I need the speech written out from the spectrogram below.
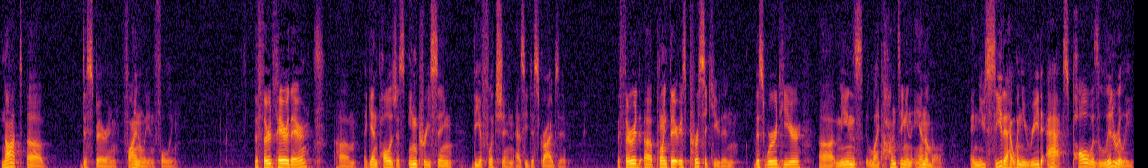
not uh, despairing finally and fully. The third pair there, um, again, Paul is just increasing the affliction as he describes it. The third uh, point there is persecuted. This word here uh, means like hunting an animal. And you see that when you read Acts. Paul was literally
